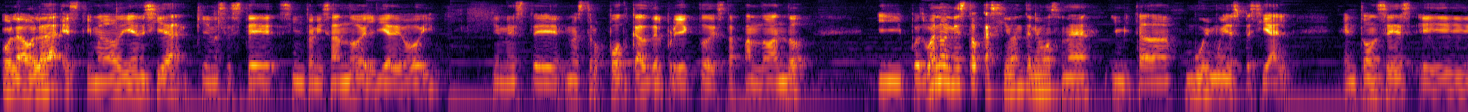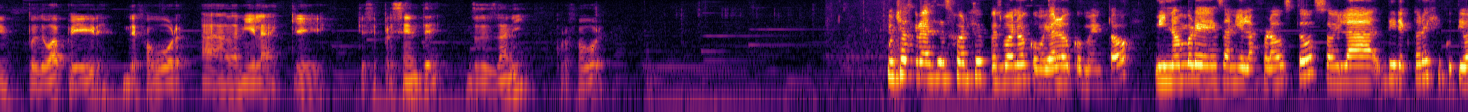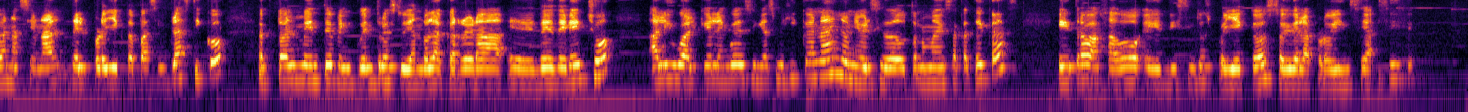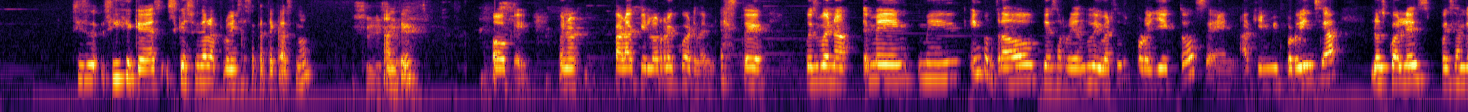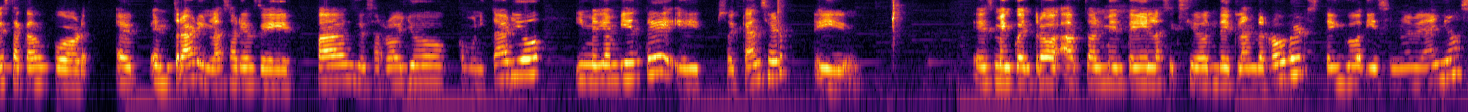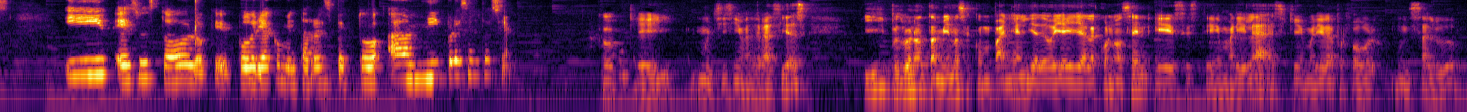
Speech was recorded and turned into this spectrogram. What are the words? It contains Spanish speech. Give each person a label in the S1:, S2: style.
S1: Hola, hola, estimada audiencia que nos esté sintonizando el día de hoy en este nuestro podcast del proyecto Destapando Ando. Y pues bueno, en esta ocasión tenemos una invitada muy muy especial. Entonces, eh, pues le voy a pedir de favor a Daniela que, que se presente. Entonces, Dani, por favor.
S2: Muchas gracias, Jorge. Pues bueno, como ya lo comentó, mi nombre es Daniela Frausto, soy la directora ejecutiva nacional del proyecto Paz sin Plástico. Actualmente me encuentro estudiando la carrera eh, de Derecho, al igual que Lengua de Señas Mexicana en la Universidad Autónoma de Zacatecas. He trabajado en distintos proyectos, soy de la provincia, sí, sí, sí que, que soy de la provincia de Zacatecas, ¿no?
S1: Sí.
S2: Antes. Ok, bueno, para que lo recuerden, este pues bueno, me, he encontrado desarrollando diversos proyectos en, aquí en mi provincia, los cuales pues han destacado por eh, entrar en las áreas de paz, desarrollo comunitario y medio ambiente. Soy cáncer y me encuentro actualmente en la sección de Clan de Rovers, tengo 19 años y eso es todo lo que podría comentar respecto a mi presentación.
S1: Ok, muchísimas gracias. Y pues bueno, también nos acompaña el día de hoy, ahí ya la conocen, es este Mariela, así que Mariela, por favor, un saludo.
